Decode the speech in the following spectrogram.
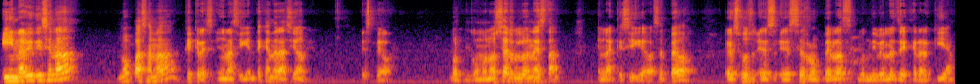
Y nadie dice nada, no pasa nada. ¿Qué crees? En la siguiente generación es peor. Porque como no se arregló en esta, en la que sigue va a ser peor. Eso es, es, romper las, los niveles de jerarquía,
